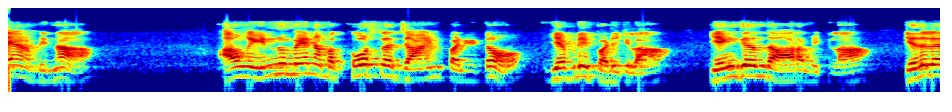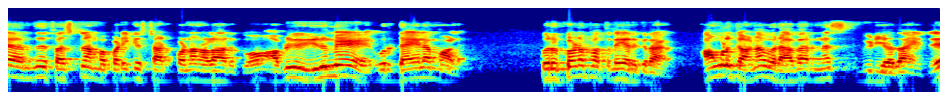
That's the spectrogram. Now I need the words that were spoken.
ஏன் அப்படின்னா அவங்க இன்னுமே நம்ம கோர்ஸில் ஜாயின் பண்ணிட்டோம் எப்படி படிக்கலாம் எங்கேருந்து ஆரம்பிக்கலாம் எதில் வந்து ஃபர்ஸ்ட் நம்ம படிக்க ஸ்டார்ட் பண்ணால் நல்லா இருக்கும் அப்படின்னு இன்னுமே ஒரு டைலமால ஒரு குழப்பத்திலே இருக்கிறாங்க. அவங்களுக்கான ஒரு அவேர்னஸ் வீடியோ தான் இது.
